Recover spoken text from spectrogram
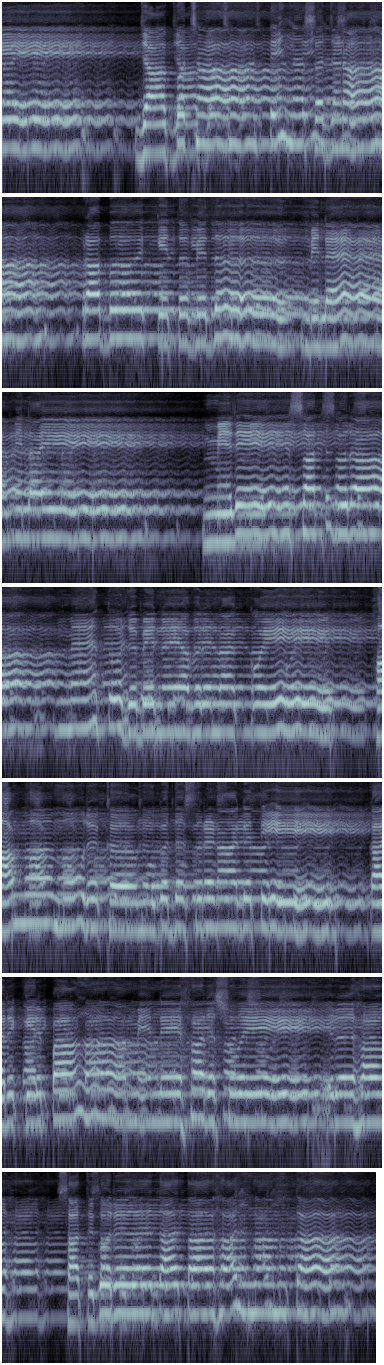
ਜਾ ਪੁੱਛਾਂ ਤਿਨ ਸਜਣਾ। ਪ੍ਰਭ ਕਿਤ ਬਿਦ ਮਿਲੈ ਮਿਲਾਏ। ਮੇਰੇ ਸਤਿਗੁਰਾ ਮੈਂ ਤੁਝ ਬਿਨ ਅਵਰ ਨ ਕੋਏ। ਹਮ ਮੂਰਖ ਮੁਗਦ ਸਰਣਾਗਤੇ। ਕਰ ਕਿਰਪਾ ਮਿਲੇ ਹਰ ਸੋਏ ਰਹਾ। ਸਤਿਗੁਰ ਦਾਤਾ ਹਰ ਨਾਮ ਕਾ।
